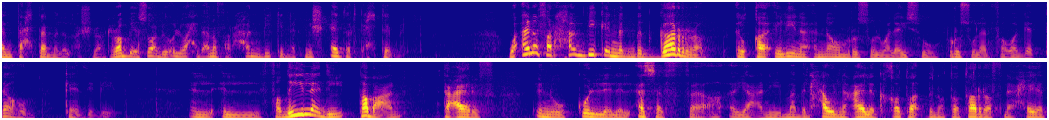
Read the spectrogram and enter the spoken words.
أن تحتمل الأشرار. الرب يسوع بيقول لواحد أنا فرحان بيك إنك مش قادر تحتمل. وأنا فرحان بيك إنك بتجرب القائلين أنهم رسل وليسوا رسلا فوجدتهم كاذبين. ال- الفضيلة دي طبعا أنت عارف إنه كل للأسف يعني ما بنحاول نعالج خطأ بنتطرف ناحية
